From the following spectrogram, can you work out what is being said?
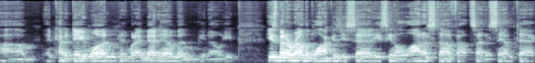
Um, and kind of day one when I met him, and you know, he he's been around the block, as you said. He's seen a lot of stuff outside of Samtech.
